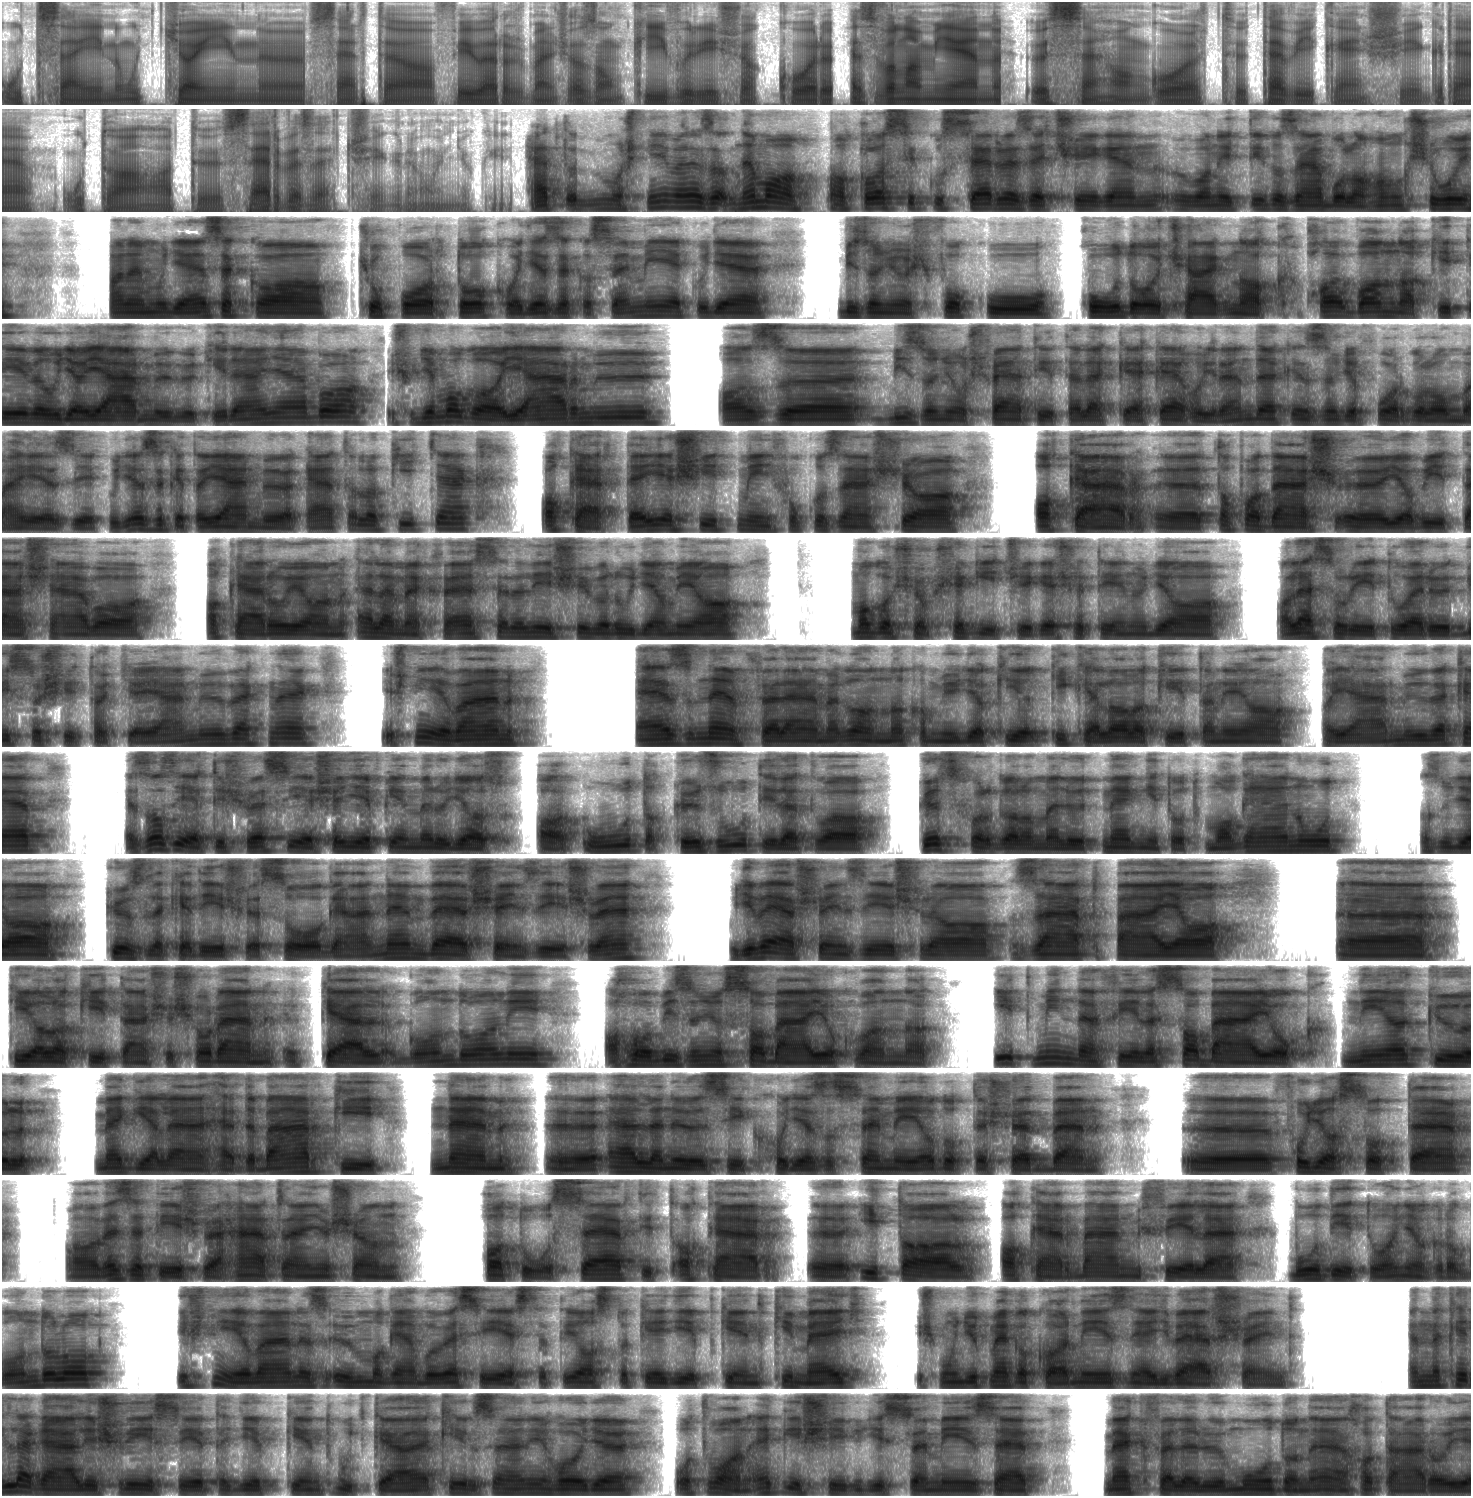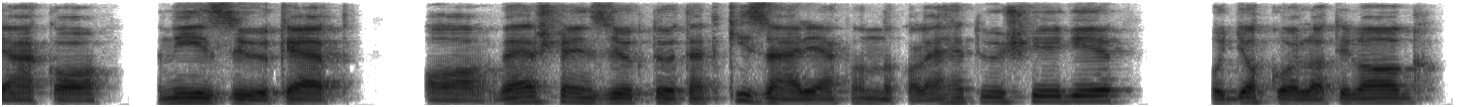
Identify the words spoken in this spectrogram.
utcáin, útjain, szerte a fővárosban és azon kívül is, akkor ez valamilyen összehangolt tevékenységre utalhat, szervezettségre mondjuk így. Hát most nyilván ez a, nem a, a klasszikus szervezettségen van itt igazából a hangsúly, hanem ugye ezek a csoportok, vagy ezek a személyek ugye bizonyos fokú kódoltságnak vannak kitéve ugye a járművök irányába, és ugye maga a jármű az bizonyos feltételekkel kell, hogy rendelkezzen, hogy a forgalomba helyezzék. Ugye ezeket a járművek átalakítják, akár teljesítményfokozása, akár tapadás javításával, akár olyan elemek felszerelésével, ugye, ami a magasabb segítség esetén ugye a, a leszorító erőt biztosíthatja a járműveknek, és nyilván ez nem felel meg annak, ami ugye ki, ki kell alakítani a, a járműveket, ez azért is veszélyes egyébként, mert ugye az a út, a közút, illetve a közforgalom előtt megnyitott magánút, az ugye a közlekedésre szolgál, nem versenyzésre. Ugye versenyzésre a zárt pálya kialakítása során kell gondolni, ahol bizonyos szabályok vannak. Itt mindenféle szabályok nélkül megjelenhet bárki, nem ellenőrzik, hogy ez a személy adott esetben fogyasztott-e a vezetésre hátrányosan ható szert, itt akár ital, akár bármiféle bódító anyagra gondolok, és nyilván ez önmagában veszélyezteti azt, aki egyébként kimegy, és mondjuk meg akar nézni egy versenyt. Ennek egy legális részét egyébként úgy kell elképzelni, hogy ott van egészségügyi személyzet, megfelelő módon elhatárolják a nézőket a versenyzőktől, tehát kizárják annak a lehetőségét, hogy gyakorlatilag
